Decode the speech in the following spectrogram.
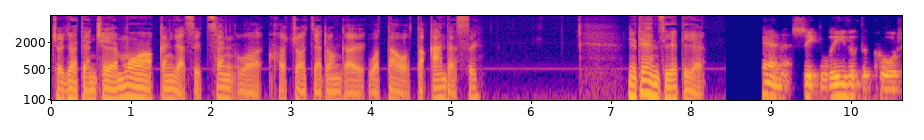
就要等车么更也是称我和做这种个我到到安的事。你这样子的。 can seek leave of the court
